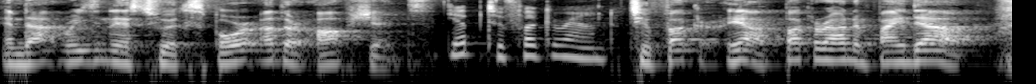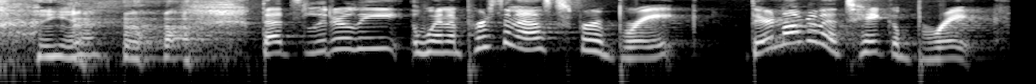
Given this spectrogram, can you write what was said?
and that reason is to explore other options. yep, to fuck around. To fuck, yeah, fuck around and find out. yeah. That's literally when a person asks for a break, they're not going to take a break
